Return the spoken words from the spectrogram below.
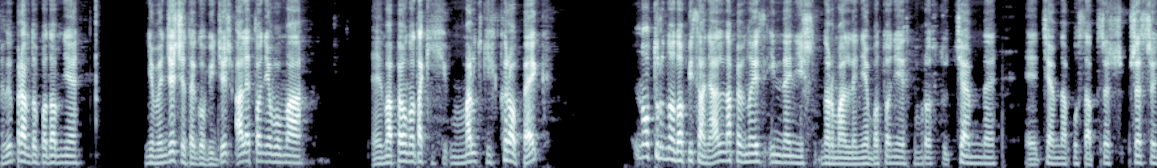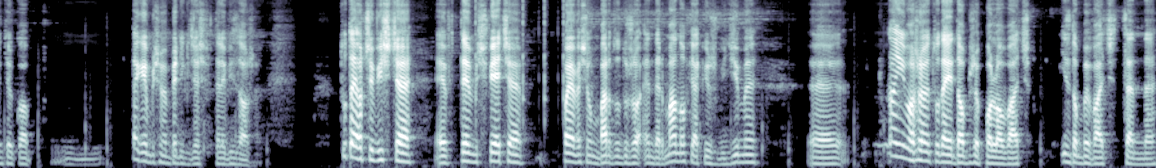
Wy prawdopodobnie nie będziecie tego widzieć, ale to niebo ma E, ma pełno takich malutkich kropek. No trudno do opisania, ale na pewno jest inne niż normalne niebo. To nie jest po prostu ciemne, e, ciemna, pusta przestrzeń, tylko mm, tak jakbyśmy byli gdzieś w telewizorze. Tutaj oczywiście e, w tym świecie pojawia się bardzo dużo endermanów, jak już widzimy. No i możemy tutaj dobrze polować i zdobywać cenne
